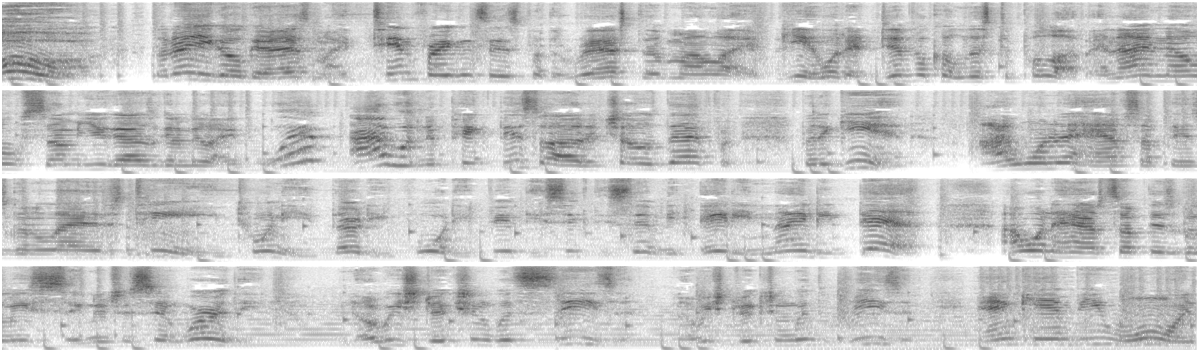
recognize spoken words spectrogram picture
Oh, so there you go, guys. My 10 fragrances for the rest of my life. Again, what a difficult list to pull off. And I know some of you guys are to be like, what? I wouldn't have picked this or I would have chose that. For. But again, I want to have something that's going to last 10, 20, 30, 40, 50, 60, 70, 80, 90 death. I want to have something that's going to be signature scent worthy. No restriction with season, no restriction with reason, and can be worn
